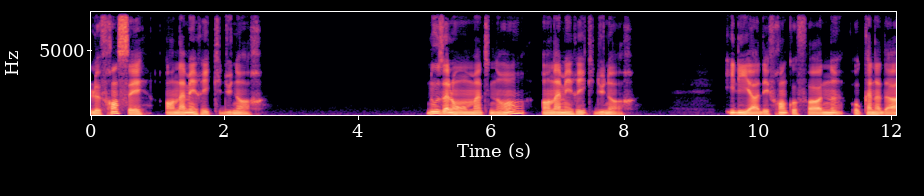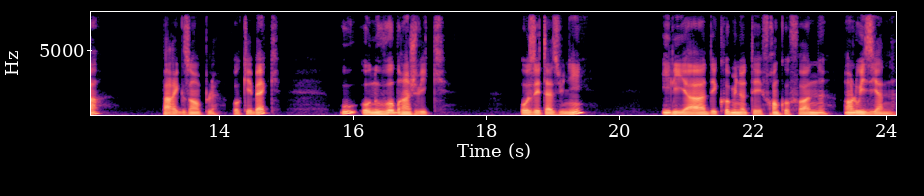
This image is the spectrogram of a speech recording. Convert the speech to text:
Le français en Amérique du Nord. Nous allons maintenant en Amérique du Nord. Il y a des francophones au Canada, par exemple au Québec, ou au Nouveau-Brunswick. Aux États-Unis, il y a des communautés francophones en Louisiane.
